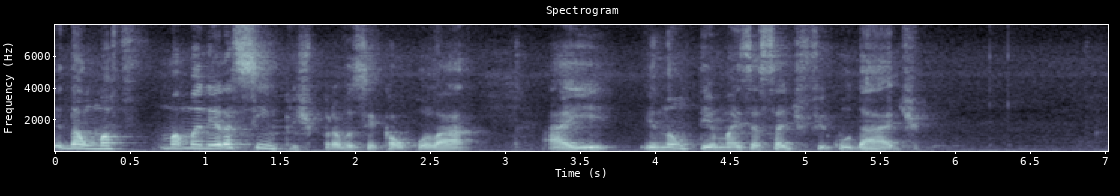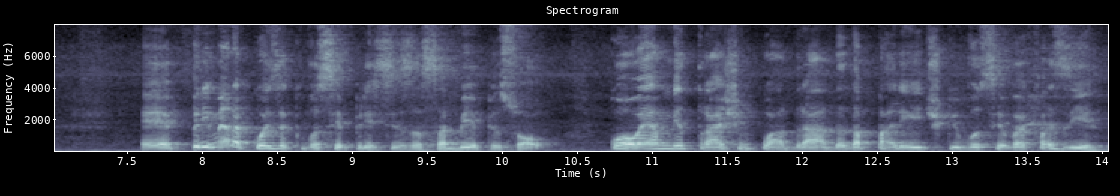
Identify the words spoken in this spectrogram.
e dar uma, uma maneira simples para você calcular aí e não ter mais essa dificuldade. É, primeira coisa que você precisa saber, pessoal, qual é a metragem quadrada da parede que você vai fazer.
